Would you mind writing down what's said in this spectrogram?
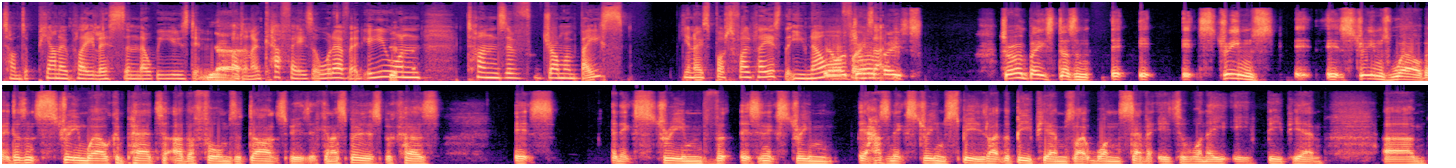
tons of piano playlists and they'll be used in, yeah. I don't know, cafes or whatever. Are you yeah. on tons of drum and bass, you know, Spotify playlists that you know yeah, of? Drum, and that- bass, drum and bass doesn't, it, it, it streams it, it streams well, but it doesn't stream well compared to other forms of dance music. And I suppose it's because it's an extreme. It's an extreme. It has an extreme speed, like the BPM's like 170 to 180 BPM. Um,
